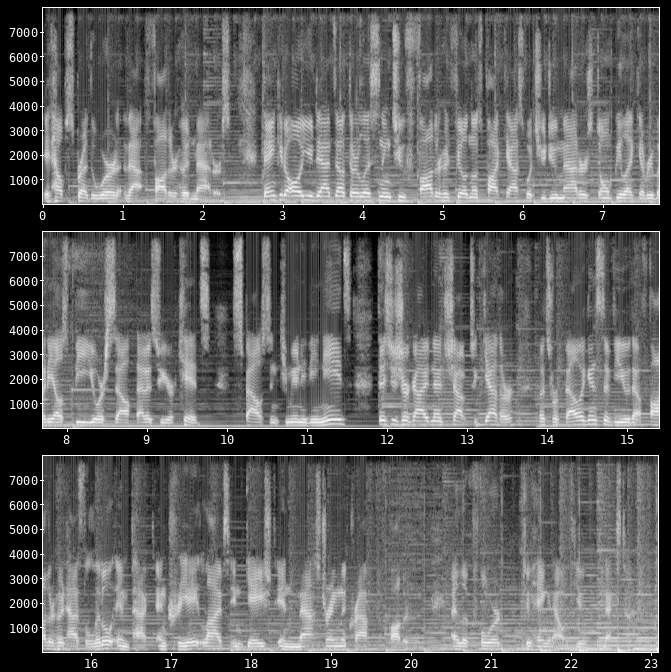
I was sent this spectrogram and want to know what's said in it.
It helps spread the word that fatherhood matters. Thank you to all you dads out there listening to Fatherhood Field Notes podcast. What you do matters. Don't be like everybody else. Be yourself. That is who your kids, spouse, and community needs. This is your guide, Shout. Together, let's rebel against the view that fatherhood has little impact and create lives engaged in mastering the craft of fatherhood. I look forward to hanging out with you next time.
